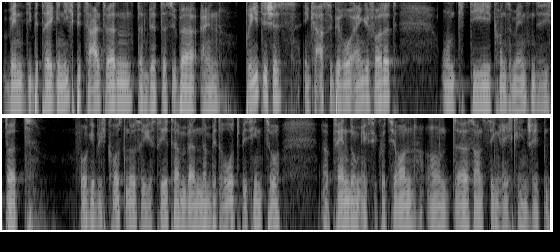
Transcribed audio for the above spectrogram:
Wenn die Beträge nicht bezahlt werden, dann wird das über ein britisches Inkassebüro eingefordert und die Konsumenten, die sich dort vorgeblich kostenlos registriert haben, werden dann bedroht bis hin zu Pfändung, Exekution und äh, sonstigen rechtlichen Schritten.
